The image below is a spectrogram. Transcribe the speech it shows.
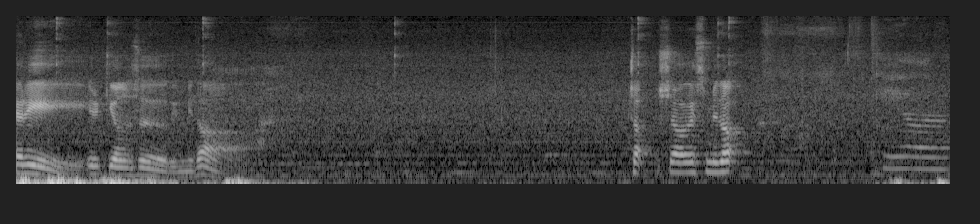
해리 읽기 연습입니다. 자, 시작하겠습니다. There,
